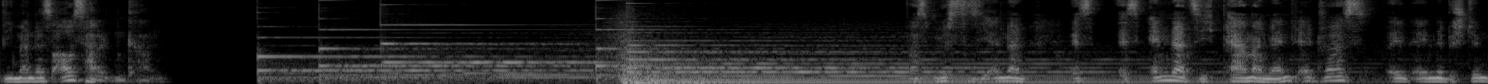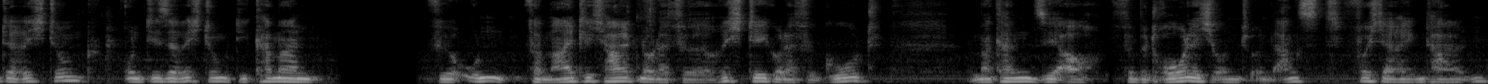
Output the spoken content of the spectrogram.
wie man das aushalten kann. Was müsste sich ändern? Es, es ändert sich permanent etwas in, in eine bestimmte Richtung und diese Richtung, die kann man für unvermeidlich halten oder für richtig oder für gut. Man kann sie auch für bedrohlich und, und angstfurchterregend halten.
